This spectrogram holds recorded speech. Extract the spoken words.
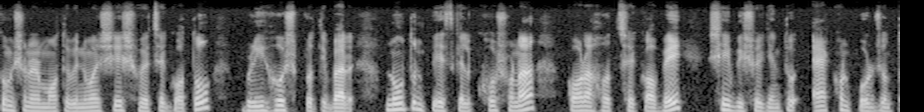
কমিশনের মতবিনিময় শেষ হয়েছে গত বৃহস্পতিবার নতুন পে স্কেল ঘোষণা করা হচ্ছে। কবে? সেই বিষয়ে কিন্তু এখন পর্যন্ত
